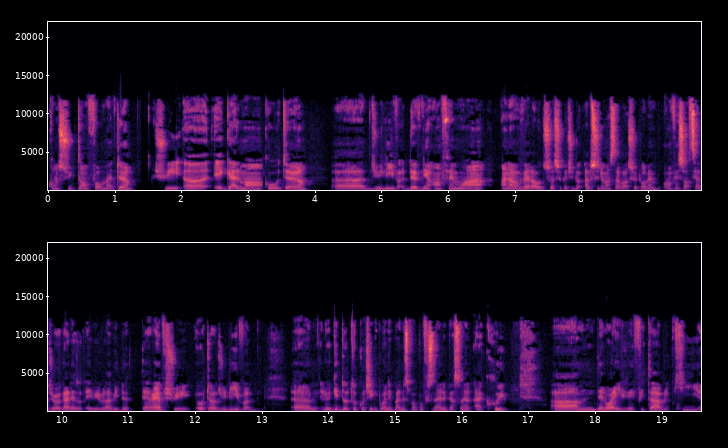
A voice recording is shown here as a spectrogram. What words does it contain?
consultant formateur. Je suis euh, également co-auteur euh, du livre Devenir enfin moi, en avant vers la haute soi, ce que tu dois absolument savoir sur toi-même enfin sortir du regard des autres et vivre la vie de tes rêves. Je suis auteur du livre euh, Le guide d'auto-coaching pour un épanouissement professionnel et personnel accru. Des lois irréfutables qui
